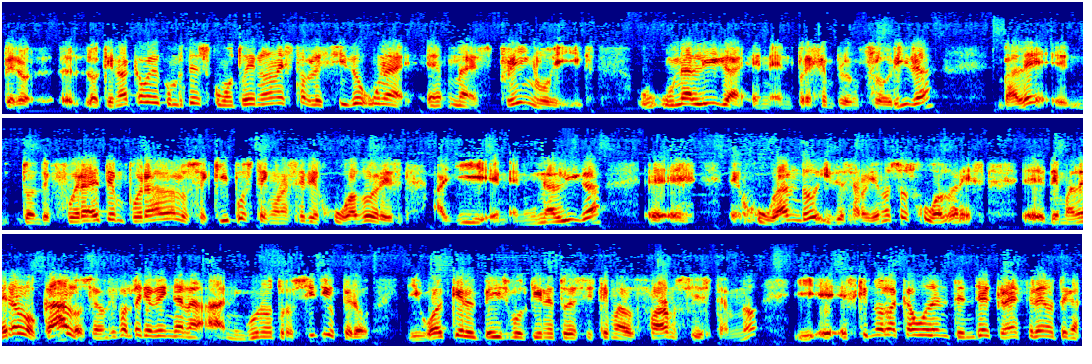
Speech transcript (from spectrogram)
pero eh, lo que no acabo de comprender es como todavía no han establecido una, eh, una Spring League, una liga, en, en, por ejemplo, en Florida, ¿vale? Donde fuera de temporada los equipos tengan una serie de jugadores allí en, en una liga eh, eh, jugando y desarrollando esos jugadores eh, de manera local, o sea, no hace falta que vengan a, a ningún otro sitio, pero igual que el béisbol tiene todo el sistema del farm system, ¿no? Y eh, es que no lo acabo de entender que la NFL tenga,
